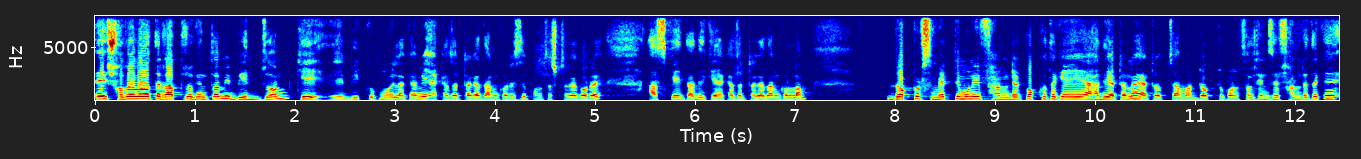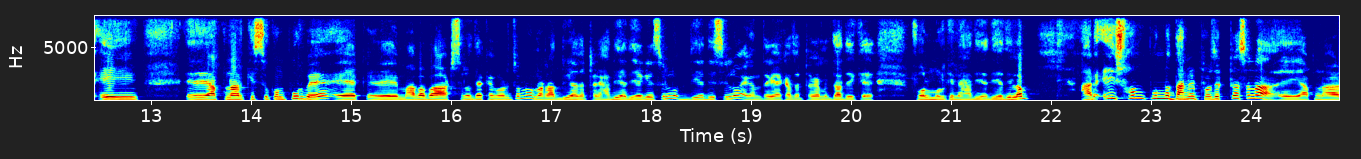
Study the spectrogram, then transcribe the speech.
এই সবে রাত্র কিন্তু আমি বিশ জন কি, এই ভিক্ষুক মহিলাকে আমি এক হাজার টাকা দান করেছি, পঞ্চাশ টাকা করে। আজকে এই দাদিকে এক হাজার টাকা দান করলাম। ডক্টরস মেট্রিমনি ফান্ডের পক্ষ থেকে এই হাদিয়াটা না, এটা হচ্ছে আমার ডক্টর কনসালটেন্সি ফান্ডে থেকে। এই আপনার কিছুক্ষণ পূর্বে এক মা বাবা আসছিল দেখা করার জন্য, ওনারা দুই হাজার টাকা হাদিয়া দিয়ে গেছিল, দিয়ে দিয়েছিল এখান থেকে এক হাজার টাকা আমি দাদিকে ফলমূল কিনে হাদিয়া দিয়ে দিলাম। আর এই সম্পূর্ণ দানের প্রজেক্ট আছে না, এই আপনার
